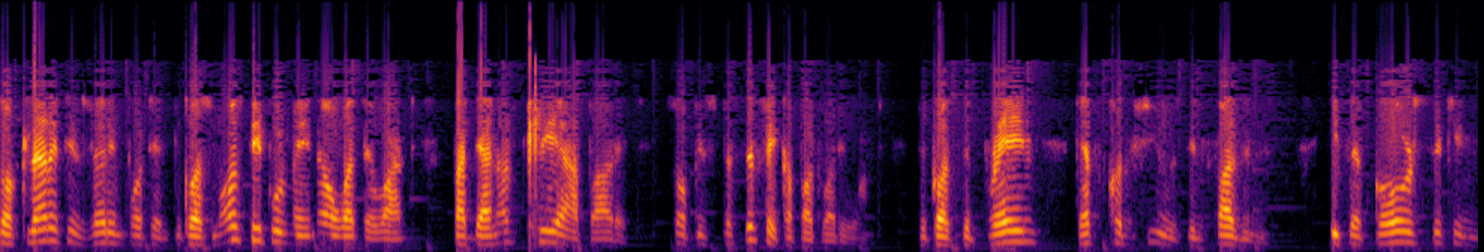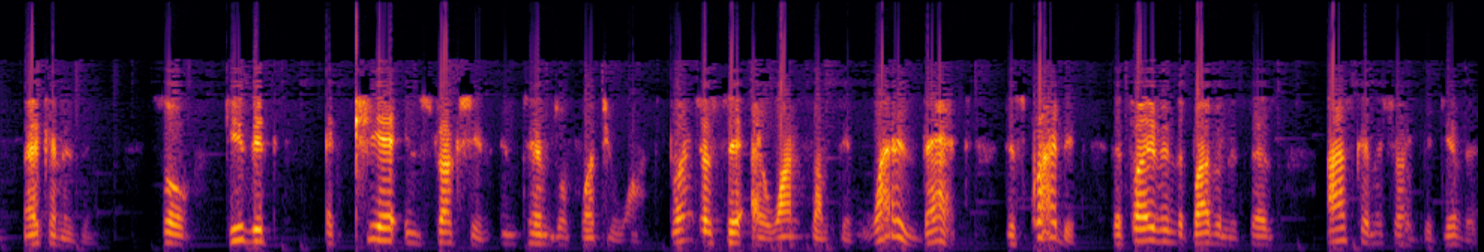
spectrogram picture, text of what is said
So clarity is very important because most people may know what they want, but they are not clear about it. So be specific about what you want because the brain gets confused in fuzziness. It's a goal-seeking mechanism. So give it a clear instruction in terms of what you want. Don't just say, I want something. What is that? Describe it. That's why even the Bible it says, ask and it shall be given.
